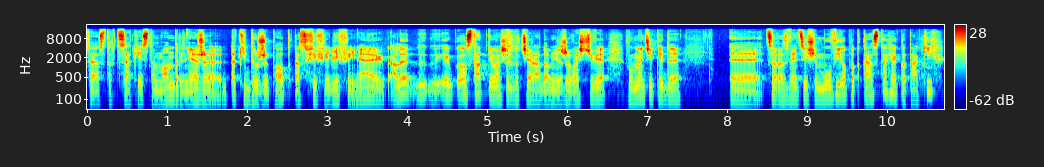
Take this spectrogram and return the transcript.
teraz tak, tak jestem mądry, nie? że taki duży podcast, Fifi Lifi, nie? ale ostatnio właśnie dociera do mnie, że właściwie w momencie, kiedy e, coraz więcej się mówi o podcastach jako takich,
